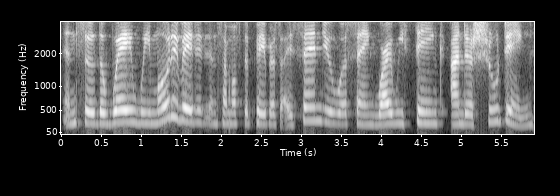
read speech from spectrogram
And so the way we motivated in some of the papers I sent you was saying why we think undershooting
